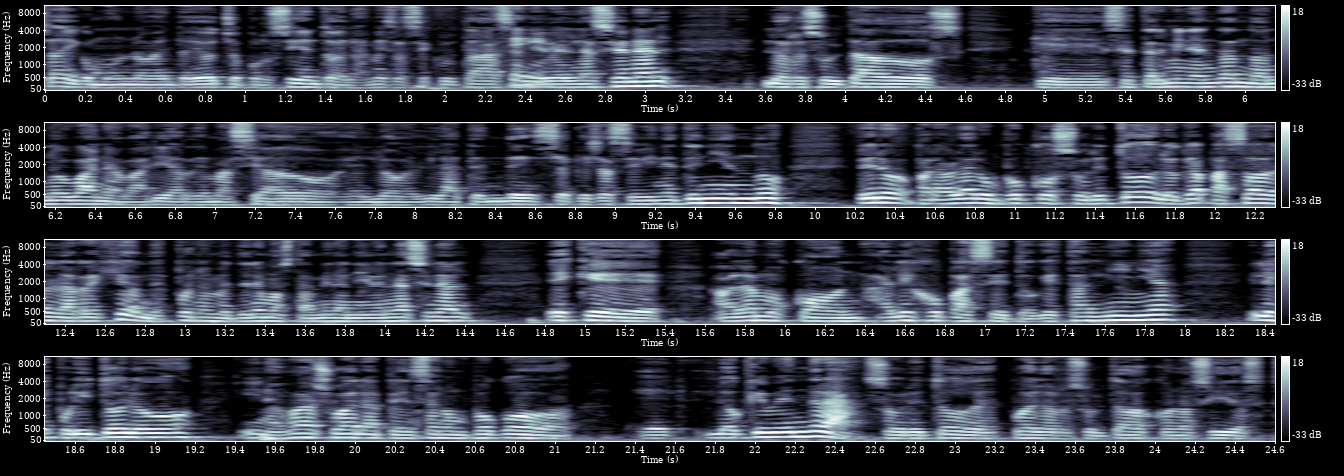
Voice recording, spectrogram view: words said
ya hay como un 98% de las mesas escrutadas a nivel nacional, los resultados que se terminen dando no van a variar demasiado en la tendencia que ya se viene teniendo, pero para hablar un poco sobre todo lo que ha pasado en la región, después nos meteremos también a nivel nacional, es que hablamos con Alejo Paceto, que está en línea, él es politólogo y nos va a ayudar a pensar un poco eh, lo que vendrá, sobre todo después de los resultados conocidos.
